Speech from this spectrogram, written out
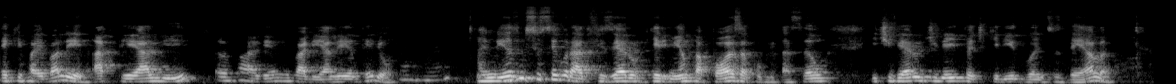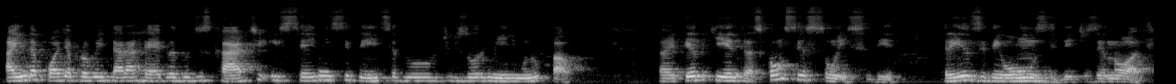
é que vai valer. Até ali, vale, vale a lei anterior. Uhum. Aí mesmo se o segurado fizer o requerimento após a publicação e tiver o direito adquirido antes dela, ainda pode aproveitar a regra do descarte e sem incidência do divisor mínimo no pau. Ah, entendo que entre as concessões de 13 de 11 de 19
